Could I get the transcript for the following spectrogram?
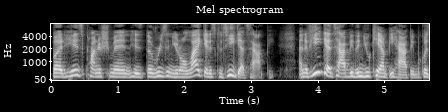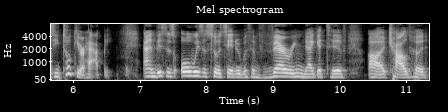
but his punishment, his the reason you don't like it is because he gets happy. And if he gets happy, then you can't be happy because he took your happy. And this is always associated with a very negative uh, childhood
